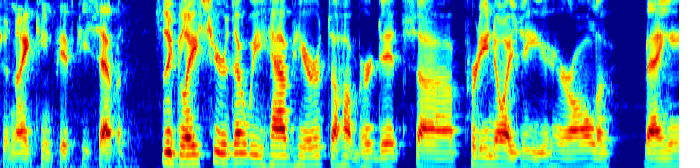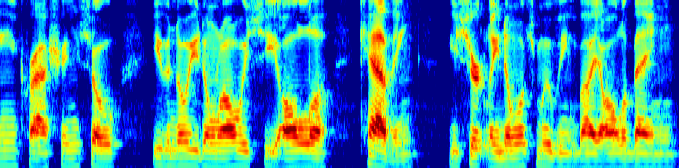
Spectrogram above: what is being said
to 1957. The glacier that we have here at the Hubbard, it's uh, pretty noisy. You hear all the banging and crashing, so even though you don't always see all the calving, you certainly know it's moving by all the banging.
